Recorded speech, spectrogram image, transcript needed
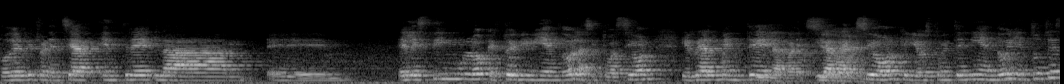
poder diferenciar entre la... Eh, el estímulo que estoy viviendo, la situación y realmente la reacción. reacción. que yo estoy teniendo. Y entonces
